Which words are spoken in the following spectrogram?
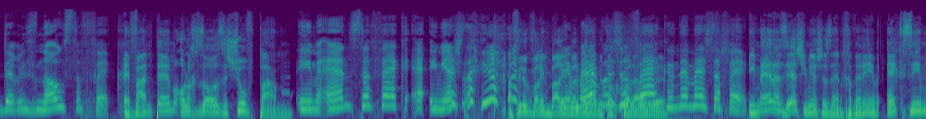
there is no ספק. הבנתם? או לחזור על זה שוב פעם. אם אין ספק, אה, אם יש אפילו כבר ענבר התבלבלה מתוך כל הזה. אם אין ספק. אם אין אז יש, אם יש אז אין. חברים, אקסים,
